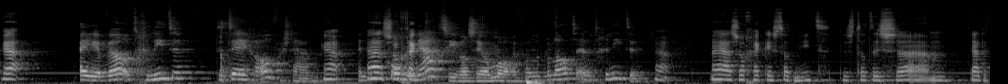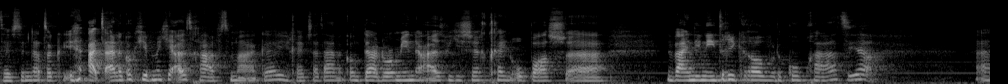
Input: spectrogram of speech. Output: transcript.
Ja, En je hebt wel het genieten er tegenover staan. ja. En ja die combinatie was heel mooi. Van de balans en het genieten. Nou ja, zo gek is dat niet. Dus dat is, ehm, ja, dat heeft inderdaad ook ja, uiteindelijk ook je- met je uitgaven te maken. Je geeft uiteindelijk ook daardoor minder uit, wat je zegt, geen oppas. eh, de wijn die niet drie keer over de kop gaat. Ja. Eh,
